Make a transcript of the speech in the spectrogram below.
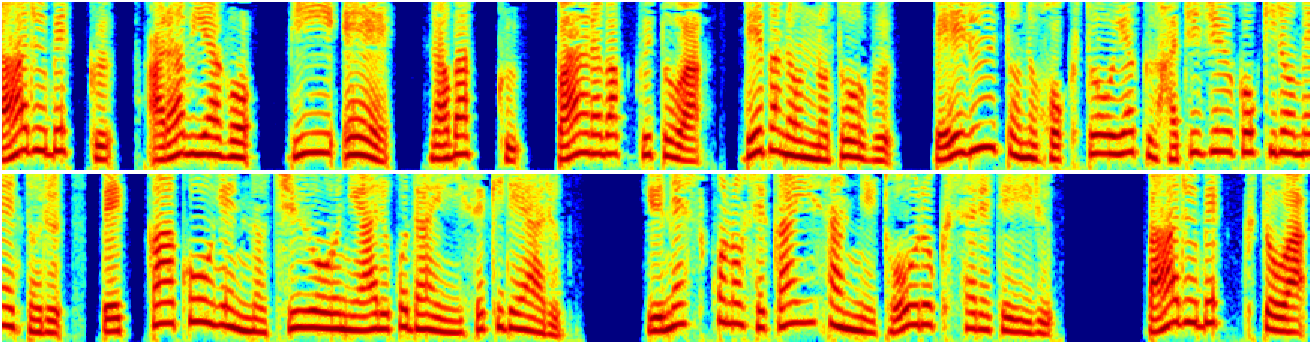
バールベック、アラビア語、BA、ラバック、バーラバックとは、レバノンの東部、ベイルートの北東約 85km、ベッカー高原の中央にある古代遺跡である。ユネスコの世界遺産に登録されている。バールベックとは、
